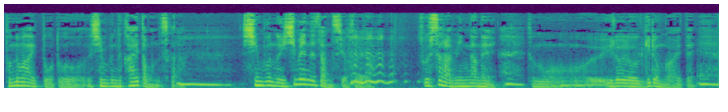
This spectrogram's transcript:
とんでもないってことを新聞で書いたもんですから、新聞の一面出たんですよそれが。そしたらみんなね、はい、そのいろいろ議論が湧いて、えー、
